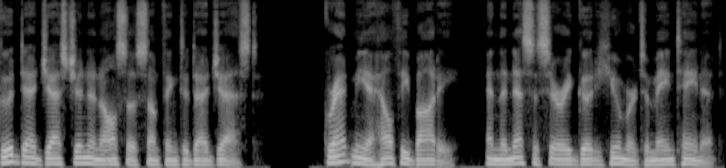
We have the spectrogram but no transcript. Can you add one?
good digestion and also something to digest. Grant me a healthy body, and the necessary good humor to maintain it.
